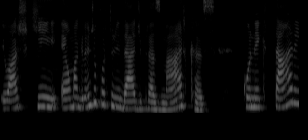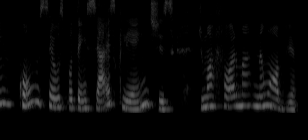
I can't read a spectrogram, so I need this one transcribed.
eu acho que é uma grande oportunidade para as marcas conectarem com os seus potenciais clientes de uma forma não óbvia.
